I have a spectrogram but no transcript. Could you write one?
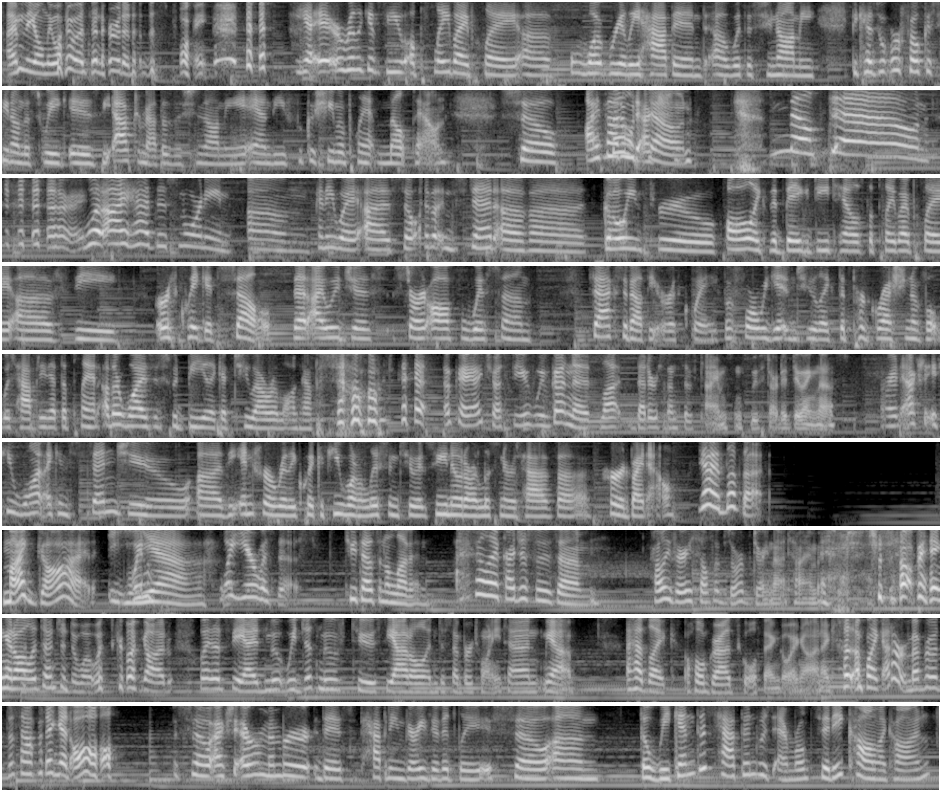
I'm the only one who hasn't heard it at this point. Yeah, it really gives you a play by play of what really happened uh, with the tsunami because what we're focusing on this week is the aftermath of the tsunami and the Fukushima plant meltdown. So I thought meltdown. it would actually. meltdown! All right. What I had this morning. Um, anyway, uh, so instead of uh, going through all like the big details, the play by play of the earthquake itself, that I would just start off with some facts about the earthquake before we get into like the progression of what was happening at the plant. Otherwise, this would be like a two hour long episode. okay, I trust you. We've gotten a lot better sense of time since we've started doing this. All right, actually, if you want, I can send you uh, the intro really quick if you want to listen to it so you know what our listeners have uh, heard by now. Yeah, I'd love that. My God. When, yeah. What year was this? 2011. I feel like I just was um probably very self-absorbed during that time and just not paying at all attention to what was going on. Wait, let's see. I'd moved. We just moved to Seattle in December 2010. Yeah, I had like a whole grad school thing going on. I, I'm like, I don't remember this happening at all. So actually, I remember this happening very vividly. So um, the weekend this happened was Emerald City Comic Con,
